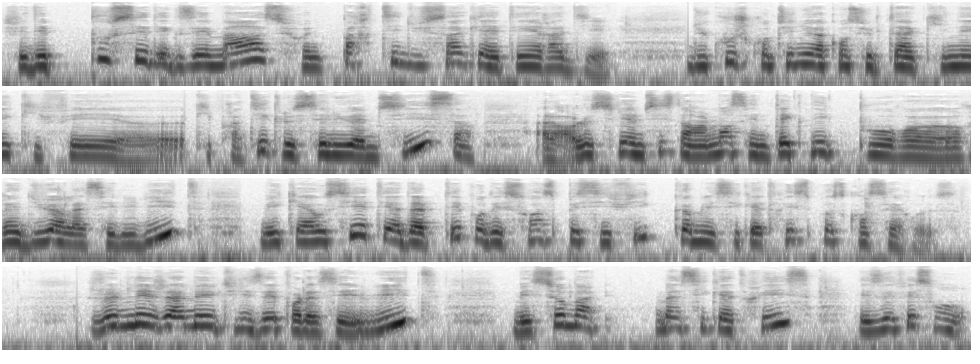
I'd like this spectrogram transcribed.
j'ai des poussées d'eczéma sur une partie du sein qui a été irradiée. Du coup, je continue à consulter un kiné qui, fait, euh, qui pratique le CELU-M6. Alors, le CELU-M6, normalement, c'est une technique pour euh, réduire la cellulite, mais qui a aussi été adaptée pour des soins spécifiques comme les cicatrices post-cancéreuses. Je ne l'ai jamais utilisé pour la cellulite, mais sur ma, cicatrice, les effets sont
